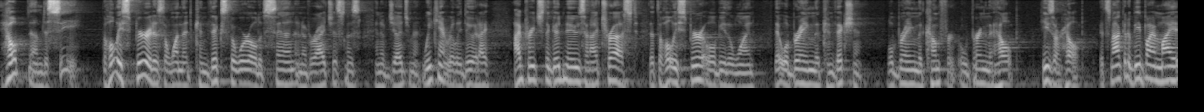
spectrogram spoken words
helped them to see. The Holy Spirit is the one that convicts the world of sin and of righteousness and of judgment. We can't really do it. I, I preach the good news and I trust that the Holy Spirit will be the one that will bring the conviction, will bring the comfort, will bring the help. He's our help. It's not going to be by might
